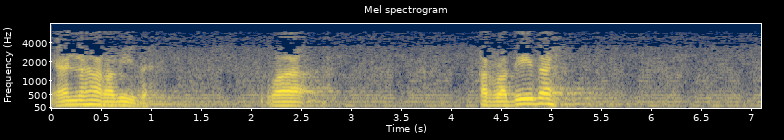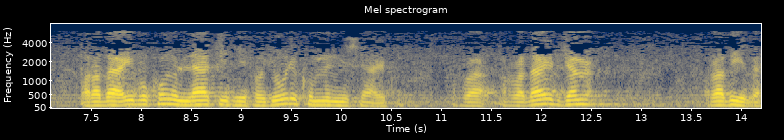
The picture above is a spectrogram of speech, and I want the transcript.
لأنها ربيبة. والربيبة وربائبكم اللاتي في حجوركم من نسائكم. الربائب جمع ربيبة.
